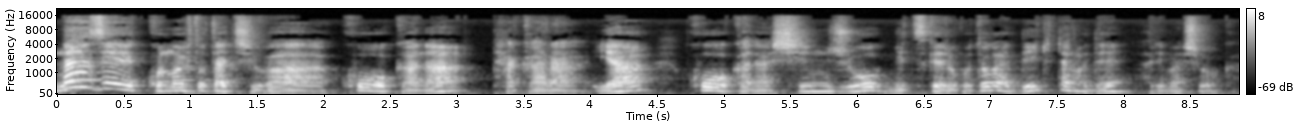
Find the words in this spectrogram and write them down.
なぜこの人たちは高価な宝や高価な真珠を見つけることができたのでありましょうか？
